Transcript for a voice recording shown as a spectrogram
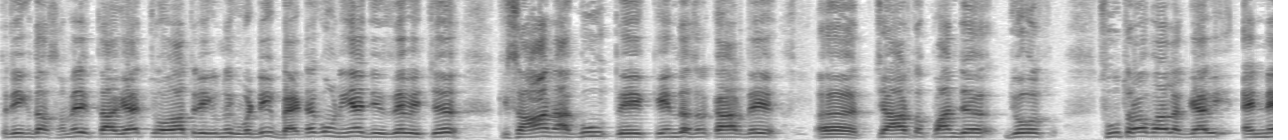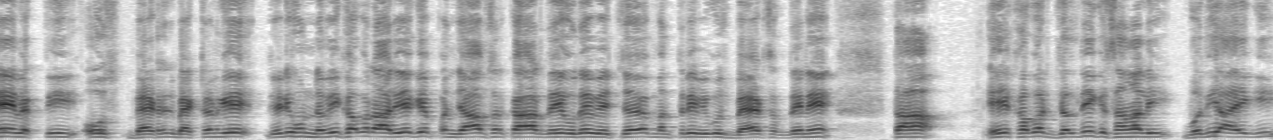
ਤਰੀਕ ਦਾ ਸਮੇਂ ਦਿੱਤਾ ਗਿਆ 14 ਤਰੀਕ ਨੂੰ ਇੱਕ ਵੱਡੀ ਬੈਠਕ ਹੋਣੀ ਹੈ, ਜਿਸ ਦੇ ਵਿੱਚ ਕਿਸਾਨ ਆਗੂ ਤੇ ਕੇਂਦਰ ਸਰਕਾਰ ਦੇ 4 ਤੋਂ 5 ਜੋ ਸੂਤਰਾਂ ਪਤਾ ਲੱਗਿਆ ਵੀ ਇੰਨੇ ਵਿਅਕਤੀ ਉਸ ਬੈਠਕ 'ਚ ਬੈਠਣਗੇ, ਜਿਹੜੀ ਹੁਣ ਨਵੀਂ ਖਬਰ ਆ ਰਹੀ ਹੈ ਕਿ ਪੰਜਾਬ ਸਰਕਾਰ ਦੇ ਉਹਦੇ ਵਿੱਚ ਮੰਤਰੀ ਵੀ ਕੁਝ ਬੈਠ ਸਕਦੇ ਨੇ, ਤਾਂ ਇਹ ਖਬਰ ਜਲਦੀ ਕਿਸਾਨਾਂ ਲਈ ਵਧੀਆ ਆਏਗੀ,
